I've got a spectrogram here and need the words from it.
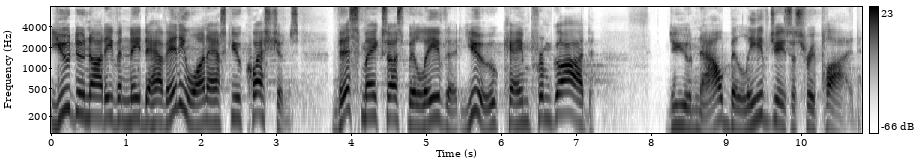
you do not even need to have anyone ask you questions. This makes us believe that you came from God. Do you now believe? Jesus replied.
